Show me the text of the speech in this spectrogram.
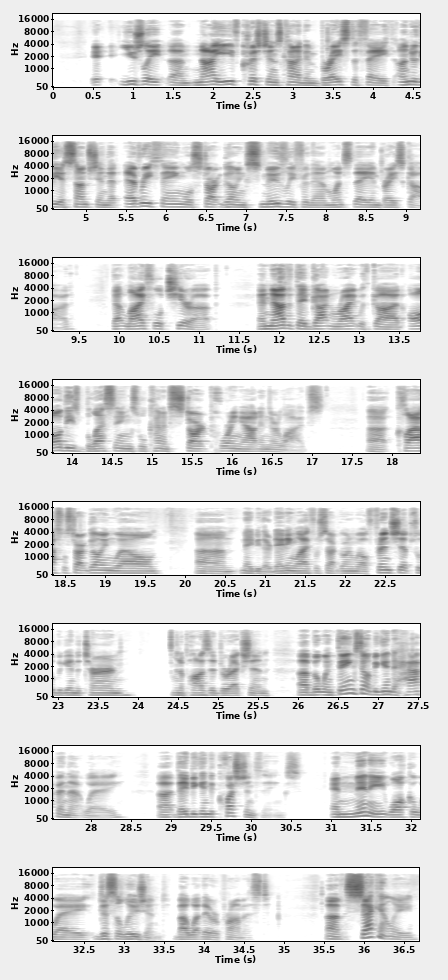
it, usually um, naive Christians kind of embrace the faith under the assumption that everything will start going smoothly for them once they embrace God, that life will cheer up. And now that they've gotten right with God, all these blessings will kind of start pouring out in their lives. Uh, class will start going well. Um, maybe their dating life will start going well. Friendships will begin to turn in a positive direction. Uh, but when things don't begin to happen that way, uh, they begin to question things. And many walk away disillusioned by what they were promised. Uh, secondly,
